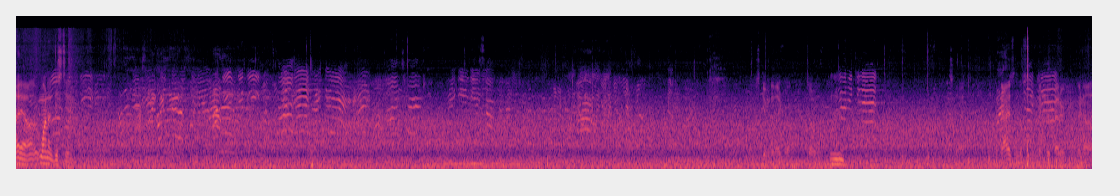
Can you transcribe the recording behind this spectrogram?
Uh, yeah, one of these two. The guys in this think they're better. They're not.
